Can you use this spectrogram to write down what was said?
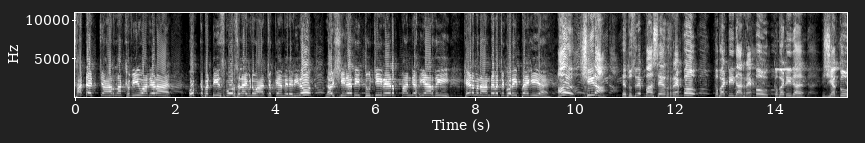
4.5 ਲੱਖ ਵਿਊ ਆ ਜਿਹੜਾ ਉਹ ਕਬੱਡੀ ਸਪੋਰਟਸ ਲਾਈਵ ਨੂੰ ਆ ਚੁੱਕੇ ਆ ਮੇਰੇ ਵੀਰੋ। ਲਓ ਸ਼ੀਰੇ ਦੀ ਦੂਜੀ ਰੇਡ 5000 ਦੀ ਖੇਡ ਮੈਦਾਨ ਦੇ ਵਿੱਚ ਗੋਰੀ ਪੈ ਗਈ ਹੈ। ਆਓ ਸ਼ੀਰਾ ਤੇ ਦੂਸਰੇ ਪਾਸੇ ਰੈਂਬੋ। ਕਬੱਡੀ ਦਾ ਰੈਂਬੋ, ਕਬੱਡੀ ਦਾ ਯੱਗੂ।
